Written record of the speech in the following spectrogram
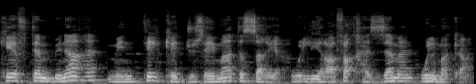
كيف تم بناءه من تلك الجسيمات الصغيرة واللي رافقها الزمن والمكان؟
